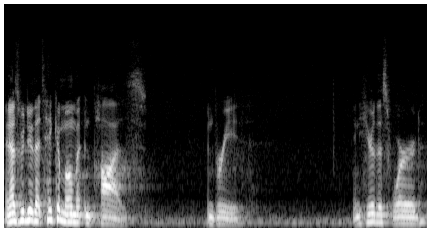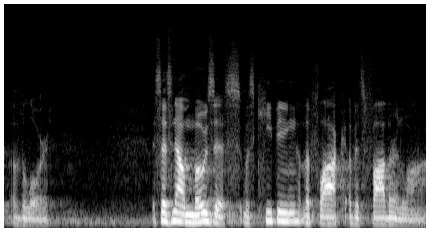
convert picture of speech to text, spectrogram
And as we do that, take a moment and pause and breathe and hear this word of the Lord. It says, Now Moses was keeping the flock of his father in law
